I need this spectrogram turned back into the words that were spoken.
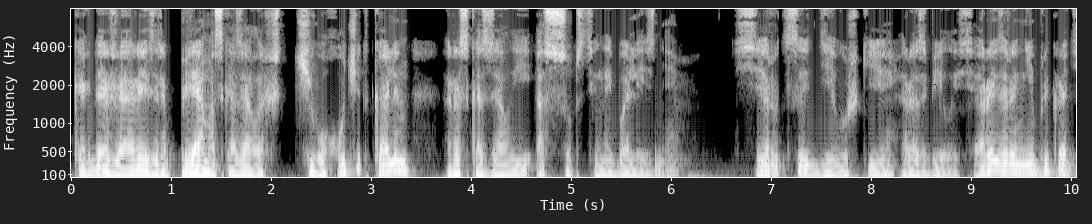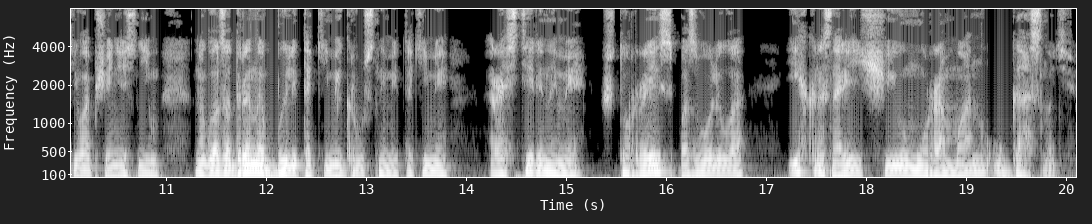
Когда же Арейзера прямо сказала, чего хочет, Калин рассказал ей о собственной болезни. Сердце девушки разбилось. А Рейзер не прекратил общение с ним, но глаза Дрена были такими грустными, такими растерянными, что Рейс позволила их красноречивому роману угаснуть.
